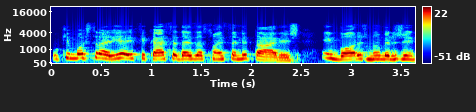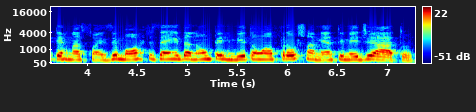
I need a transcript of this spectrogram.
o que mostraria a eficácia das ações sanitárias, embora os números de internações e mortes ainda não permitam um afrouxamento imediato.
